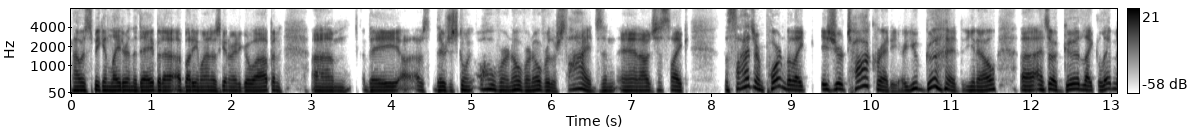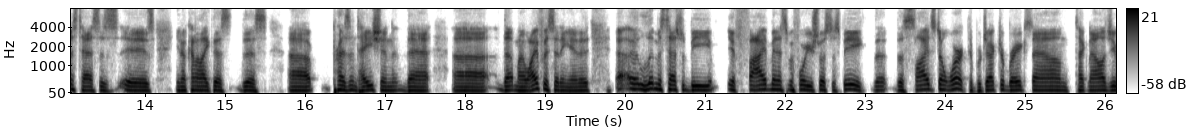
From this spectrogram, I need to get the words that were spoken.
I was speaking later in the day, but a, a, buddy of mine was getting ready to go up, and um, they was they're just going over and over and over their slides, and and I was just like, the slides are important, but like, is your talk ready? Are you good? You know, uh, and so a good like litmus test is is you know kind of like this this uh, presentation that uh, that my wife was sitting in. A, litmus test would be if five minutes before you're supposed to speak, the the slides don't work, the projector breaks down, technology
